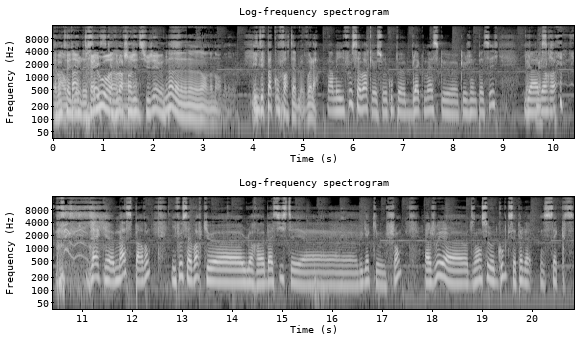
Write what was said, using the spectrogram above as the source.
Avant que ça très lourd, il va changer de sujet. Non, Non, non, non, non, non, non, non. Il était pas confortable, voilà. Non, mais il faut savoir que sur le groupe euh, Black Mass que, que je viens de passer, il y a Black leur Black euh, Mass, pardon. Il faut savoir que euh, leur euh, bassiste et euh, le gars qui est au chant a joué euh, dans un solo de groupe qui s'appelle Sex.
